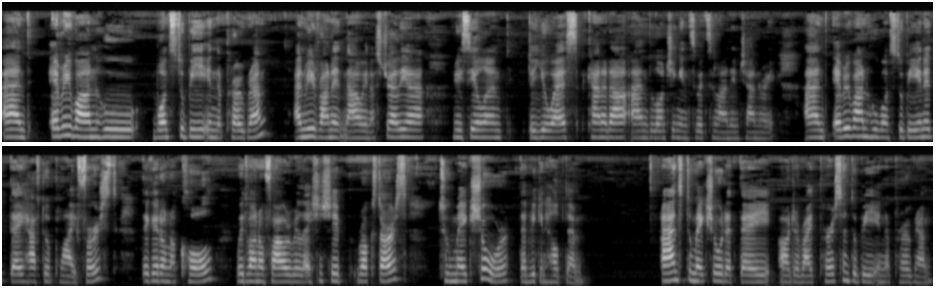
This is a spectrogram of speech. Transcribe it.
And everyone who wants to be in the program, and we run it now in Australia, New Zealand, the US, Canada, and launching in Switzerland in January. And everyone who wants to be in it, they have to apply first. They get on a call with one of our relationship rock stars to make sure that we can help them and to make sure that they are the right person to be in the program.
